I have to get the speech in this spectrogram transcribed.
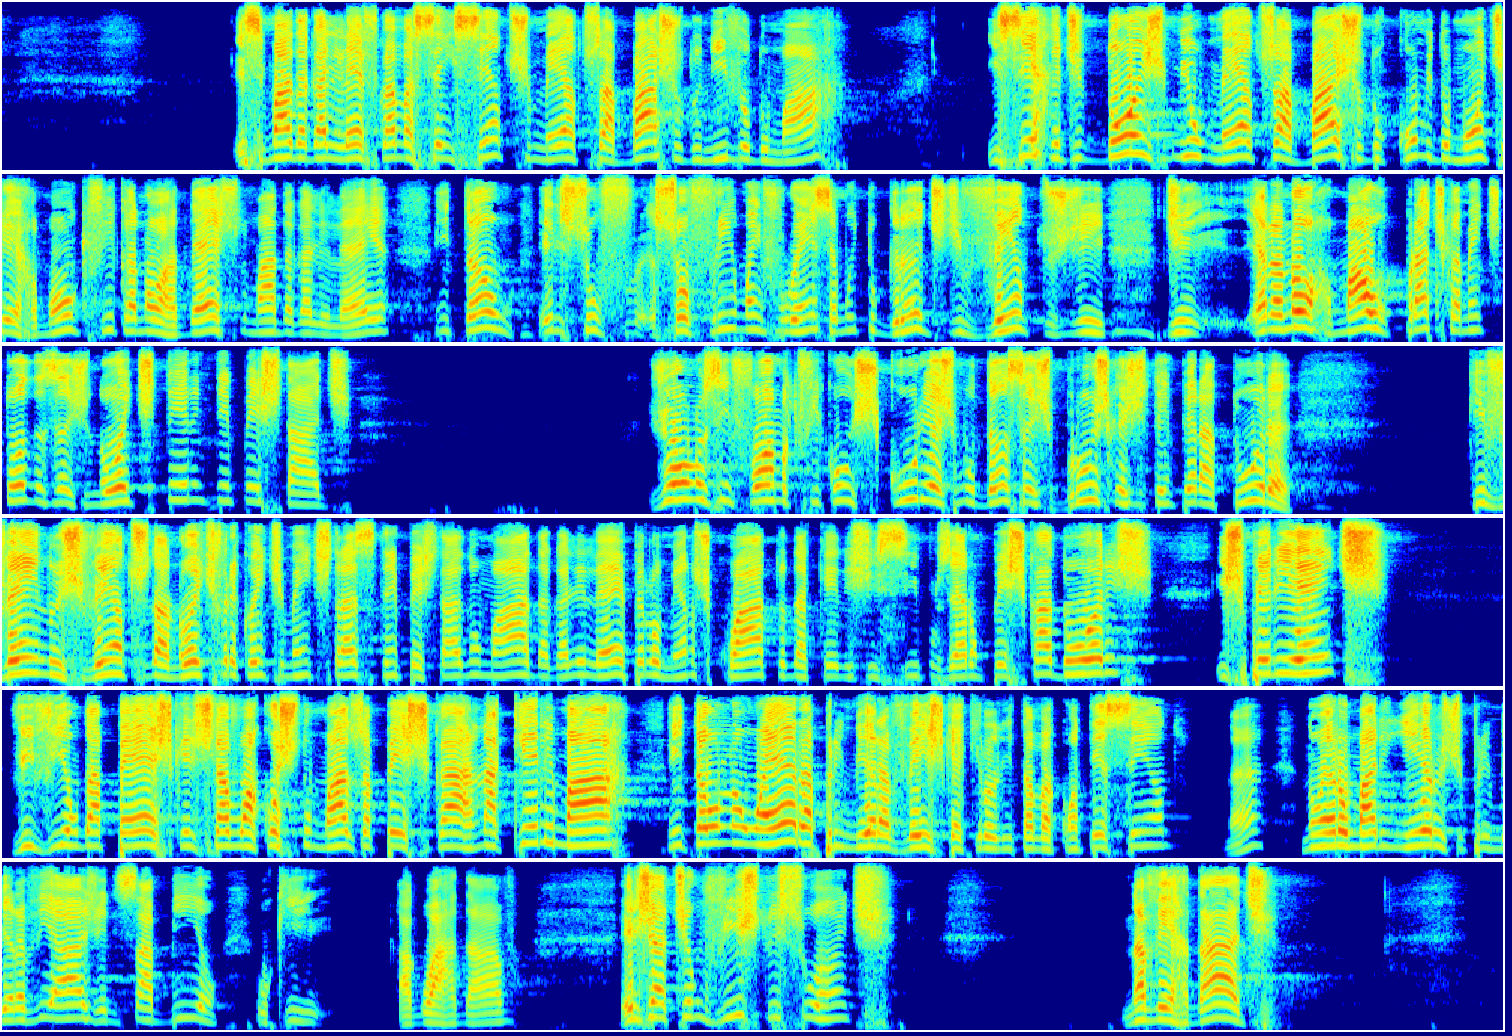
Esse mar da Galiléia ficava a 600 metros abaixo do nível do mar e cerca de 2 mil metros abaixo do cume do Monte Hermon, que fica a nordeste do mar da Galiléia. Então, ele sofria uma influência muito grande de ventos, de, de, era normal praticamente todas as noites terem tempestade. João nos informa que ficou escuro e as mudanças bruscas de temperatura que vem nos ventos da noite, frequentemente traz tempestade no mar da Galiléia. Pelo menos quatro daqueles discípulos eram pescadores, experientes, viviam da pesca, eles estavam acostumados a pescar naquele mar. Então não era a primeira vez que aquilo ali estava acontecendo, né? Não eram marinheiros de primeira viagem, eles sabiam o que aguardavam. Eles já tinham visto isso antes. Na verdade,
